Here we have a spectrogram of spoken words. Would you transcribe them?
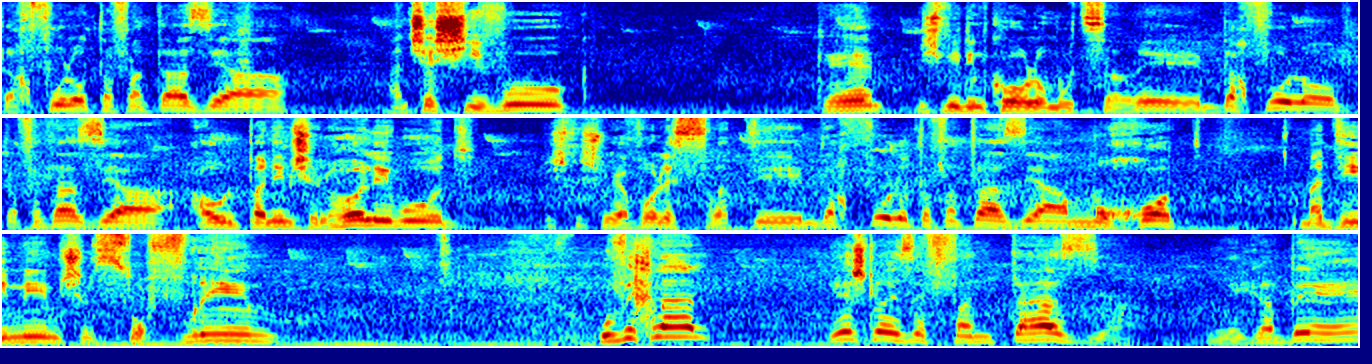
דחפו לו את הפנטזיה אנשי שיווק, כן? בשביל למכור לו מוצרים. דחפו לו את הפנטזיה האולפנים של הוליווד, בשביל שהוא יבוא לסרטים. דחפו לו את הפנטזיה מוחות מדהימים של סופרים. ובכלל, יש לו איזה פנטזיה לגבי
